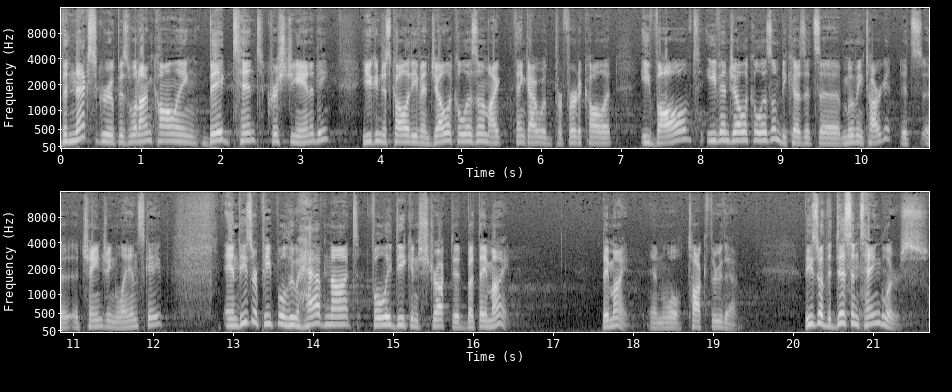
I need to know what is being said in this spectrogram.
The next group is what I'm calling big tent Christianity. You can just call it evangelicalism. I think I would prefer to call it evolved evangelicalism because it's a moving target, it's a, changing landscape. And these are people who have not fully deconstructed, but they might. They might, and we'll talk through that. These are the disentanglers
